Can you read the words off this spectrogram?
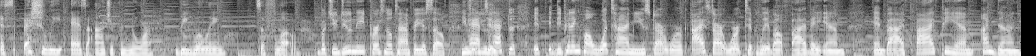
especially as an entrepreneur. Be willing to flow. But you do need personal time for yourself. You So have you to. have to. If it- depending upon what time you start work, I start work typically about five a.m. and by five p.m. I'm done.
